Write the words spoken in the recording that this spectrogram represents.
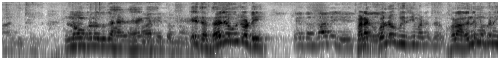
ਹਾਂਜੀ। 9 ਕਿਲੋ ਦੁੱਧ ਹੈ ਹੈਗਾ। ਹਾਂਜੀ, ਦੋਨੋਂ। ਇਹ ਦੰਦਾ ਜੋ ਝੋਟੀ ਇਹ ਦੰਦਾਂ ਦੀ ਹੈ ਮਾੜਾ ਖੋਲੋ ਵੀਰ ਜੀ ਮਾੜਾ ਖੋਲਾ ਲੈਂਦੀ ਮੁਕਣੀ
